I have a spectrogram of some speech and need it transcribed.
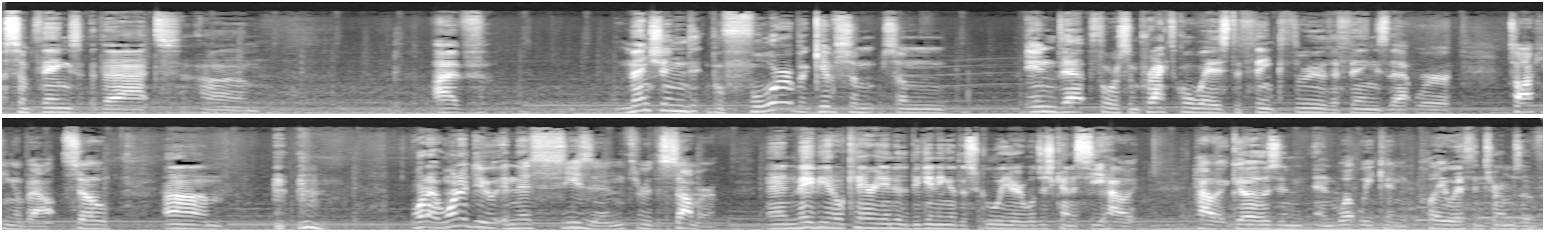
some things that um, I've mentioned before, but give some some in-depth or some practical ways to think through the things that we're talking about. So. Um, what I want to do in this season through the summer, and maybe it'll carry into the beginning of the school year. We'll just kind of see how it how it goes and, and what we can play with in terms of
